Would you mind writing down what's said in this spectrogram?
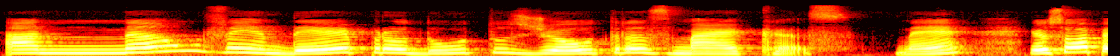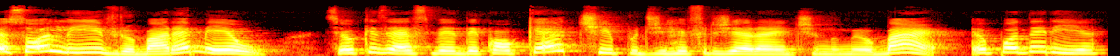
a não vender produtos de outras marcas, né? Eu sou uma pessoa livre, o bar é meu. Se eu quisesse vender qualquer tipo de refrigerante no meu bar, eu poderia.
